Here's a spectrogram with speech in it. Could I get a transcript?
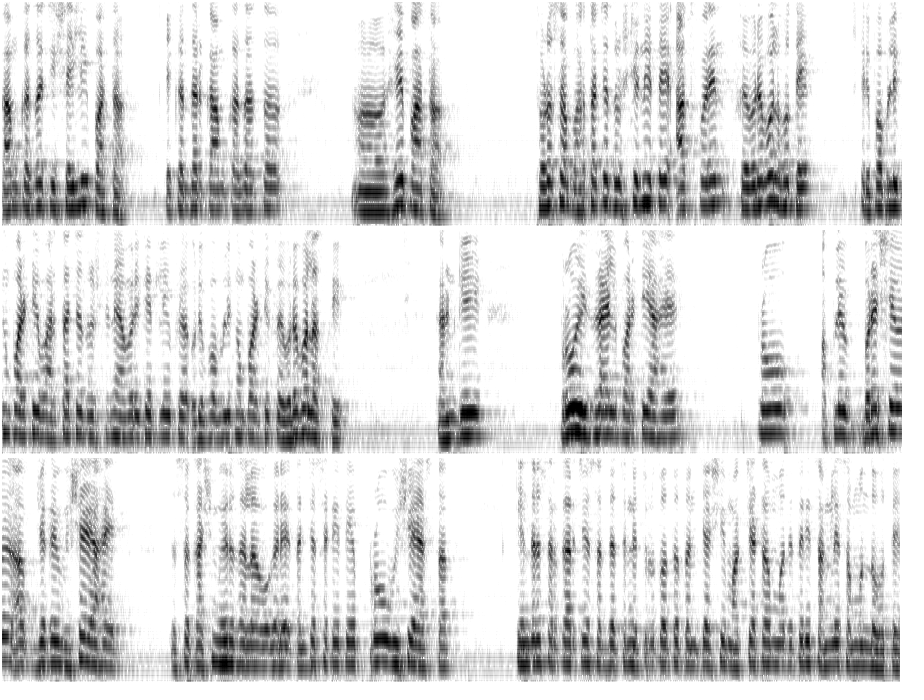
कामकाजाची शैली पाहता एकंदर कामकाजाचं हे पाहता थोडंसं भारताच्या दृष्टीने ते आजपर्यंत फेवरेबल होते. रिपब्लिकन पार्टी भारताच्या दृष्टीने अमेरिकेतली फे रिपब्लिकन पार्टी फेवरेबल असते कारण की प्रो इस्रायल पार्टी आहे. प्रो आपले बरेचसे जे काही विषय आहेत जसं काश्मीर झालं वगैरे त्यांच्यासाठी ते प्रो विषय असतात. केंद्र सरकारचे सध्याचं नेतृत्व तर त्यांच्याशी मागच्या टर्ममध्ये तरी चांगले संबंध होते.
